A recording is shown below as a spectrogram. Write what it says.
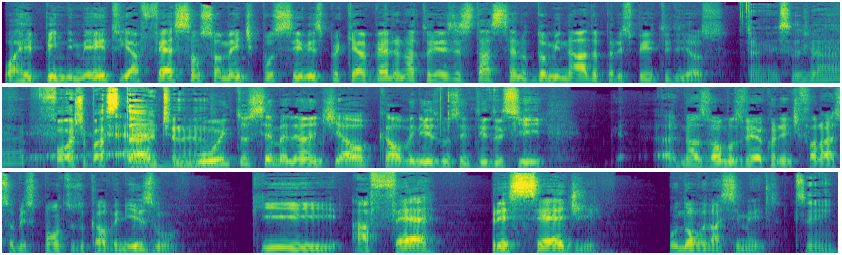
O arrependimento e a fé são somente possíveis porque a velha natureza está sendo dominada pelo Espírito de Deus. Então, isso já foge bastante, é né? Muito semelhante ao calvinismo, no sentido Sim. que eh, nós vamos ver quando a gente falar sobre os pontos do calvinismo que a fé precede o novo nascimento. Sim.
